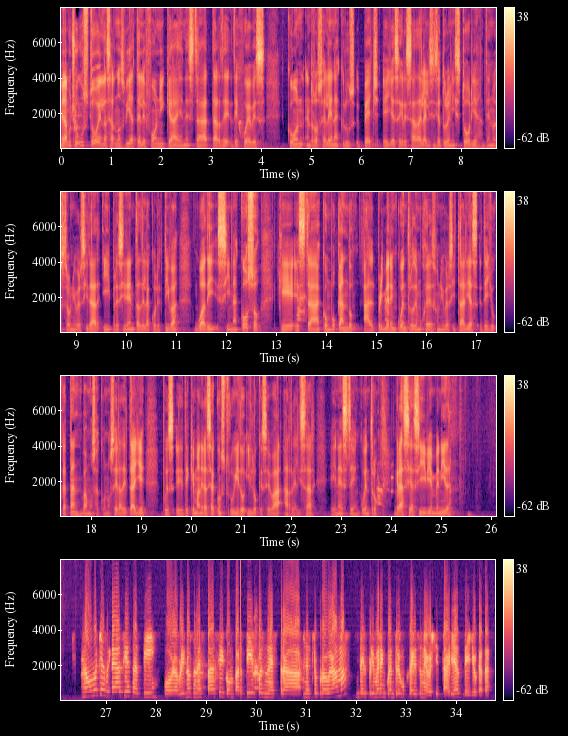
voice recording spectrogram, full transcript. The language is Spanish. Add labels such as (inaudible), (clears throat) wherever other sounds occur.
Me da mucho gusto enlazarnos vía telefónica en esta tarde de jueves con Roselena Cruz Pech. Ella es egresada de la licenciatura en Historia de nuestra universidad y presidenta de la colectiva Wadi Sinacoso, que está convocando al primer encuentro de mujeres universitarias de Yucatán. Vamos a conocer a detalle pues, eh, de qué manera se ha construido y lo que se va a realizar en este encuentro. Gracias y bienvenida. No, muchas gracias a ti por abrirnos un espacio y compartir pues nuestra nuestro programa del primer encuentro de mujeres universitarias de Yucatán.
